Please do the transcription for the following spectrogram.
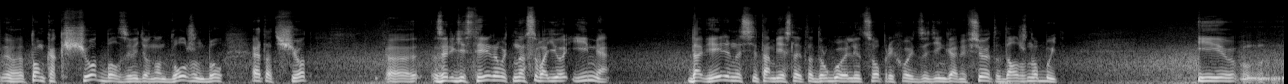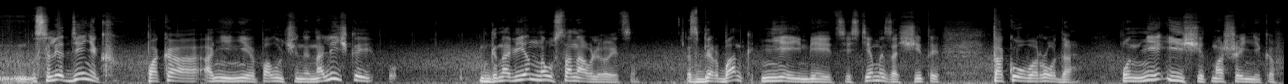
э, том, как счет был заведен, он должен был этот счет э, зарегистрировать на свое имя, доверенности, там, если это другое лицо приходит за деньгами, все это должно быть. И след денег, пока они не получены наличкой, мгновенно устанавливается. Сбербанк не имеет системы защиты такого рода. Он не ищет мошенников.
